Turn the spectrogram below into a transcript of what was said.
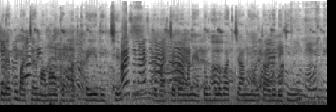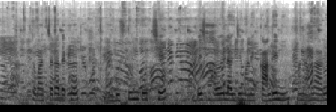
তো দেখো, বাচ্চার মামা ওকে ভাত খাইয়ে দিচ্ছে। তো বাচ্চাটা মানে এত ভালো বাচ্চা, আমি হয়তো আগে দেখিনি। তো বাচ্চাটা দেখো মানে দুষ্টুমি করছে। বেশ ভালোই লাগছে মানে কাঁদেনি। মানে আমরা আরও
